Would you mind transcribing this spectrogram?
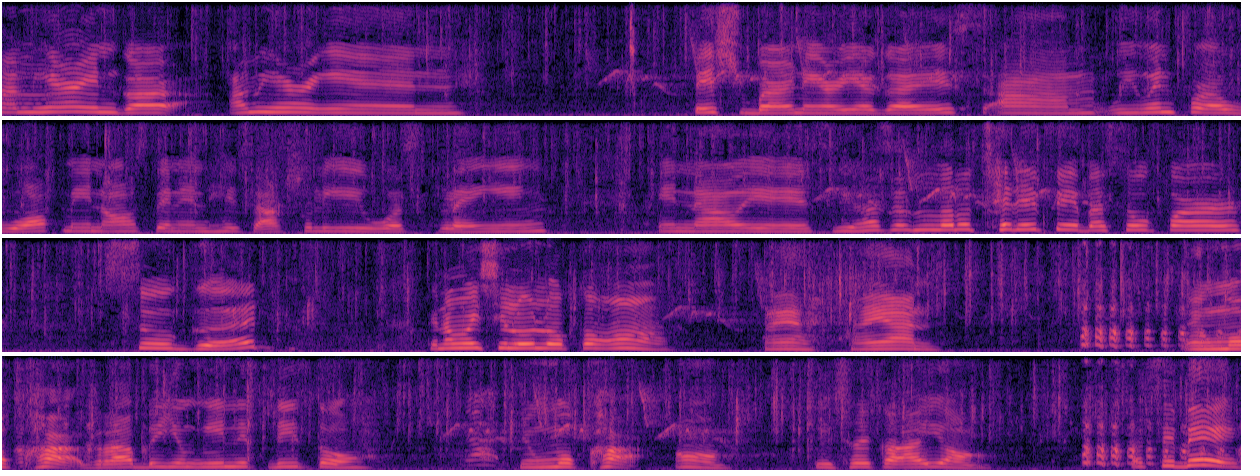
I'm here in Gar I'm here in Fishburn area, guys. Um, we went for a walk, me and Austin, and he's actually was playing. And now is he has a little teddy but so far so good. Tinan mo si Lolo ko, oh. Ayan, ayan. Yung mukha, grabe yung init dito. Yung mukha, oh. Tisoy kaayo. Kasi be.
